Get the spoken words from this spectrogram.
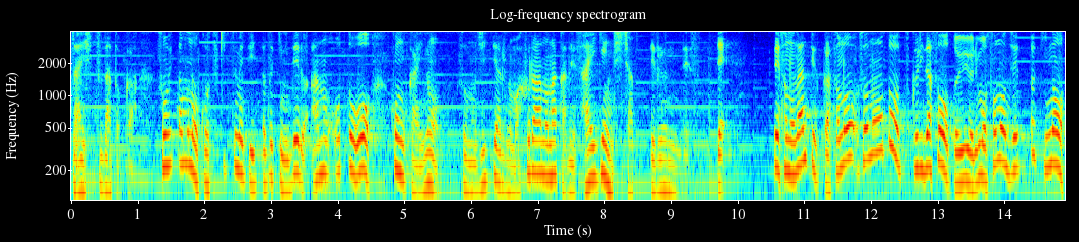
材質だとかそういったものをこう突き詰めていった時に出るあの音を今回のその GTR のマフラーの中で再現しちゃってるんですって。でその何て言うかそのその音を作り出そうというよりもそのジェット機の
